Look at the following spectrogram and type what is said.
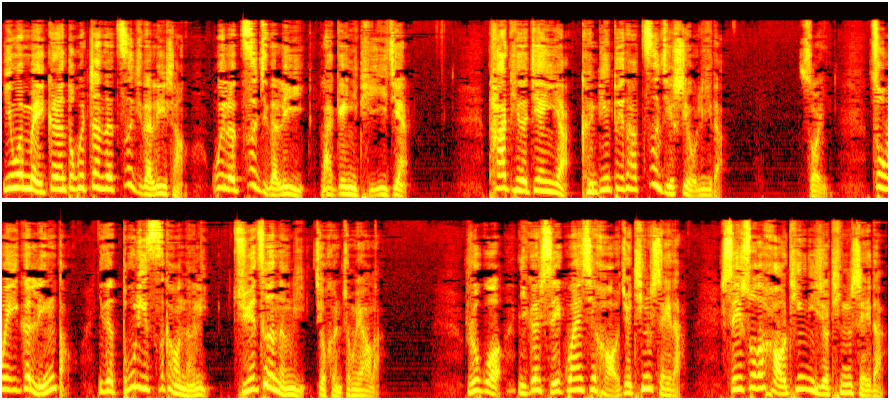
因为每个人都会站在自己的立场，为了自己的利益来给你提意见。他提的建议啊，肯定对他自己是有利的。所以，作为一个领导，你的独立思考能力、决策能力就很重要了。如果你跟谁关系好就听谁的，谁说的好听你就听谁的，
